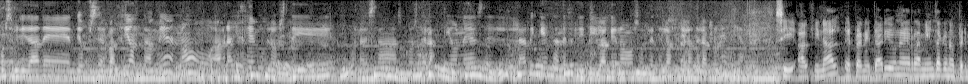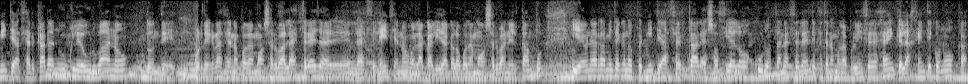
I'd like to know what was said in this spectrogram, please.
Posibilidades de, observación también, ¿no? Habrá ejemplos de estas constelaciones, la riqueza en definitiva que nos ofrecen los cielos de la provincia. Sí, al final el planetario es una herramienta que nos permite acercar al núcleo urbano, donde por desgracia no podemos observar la estrella, la excelencia, ¿no? con la calidad que lo podemos observar en el campo, y es una herramienta que nos permite acercar a esos cielos oscuros tan excelentes que tenemos en la provincia de Jaén, que la gente conozca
